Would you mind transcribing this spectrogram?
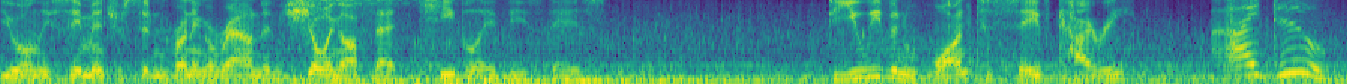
You only seem interested in running around and showing off that Keyblade these days. Do you even want to save Kairi? I do.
